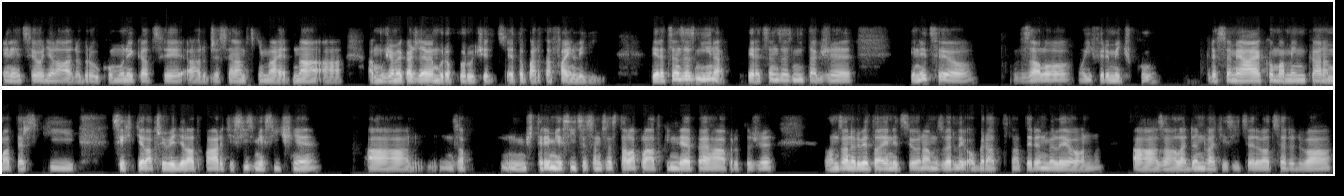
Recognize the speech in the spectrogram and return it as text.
Inicio dělá dobrou komunikaci a dobře se nám s nima jedná a, a můžeme každému doporučit, je to parta fajn lidí. Ty recenze zní jinak. Ty recenze zní tak, že Inicio vzalo moji firmičku, kde jsem já jako maminka na mateřský si chtěla přivydělat pár tisíc měsíčně a za čtyři měsíce jsem se stala plátkyní DPH, protože Honza Nedvěta Inicio nám zvedli obrat na jeden milion a za leden 2022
